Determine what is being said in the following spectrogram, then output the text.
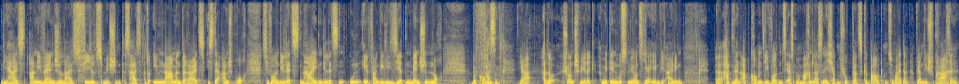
die heißt Unevangelized Fields Mission. Das heißt also im Namen bereits ist der Anspruch, sie wollen die letzten Heiden, die letzten unevangelisierten Menschen noch bekommen. Fassen. Ja, also schon schwierig. Mit denen mussten wir uns ja irgendwie einigen. Äh, hatten wir ein Abkommen, die wollten es erstmal machen lassen. Ich habe einen Flugplatz gebaut und so weiter. Wir haben die Sprache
